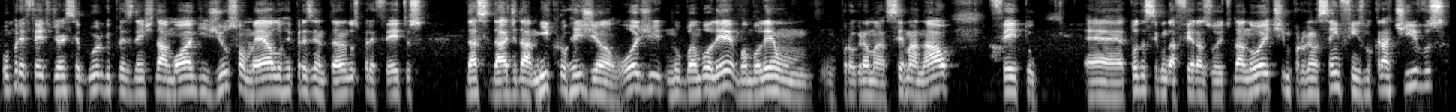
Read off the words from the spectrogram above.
o prefeito de Arceburgo e presidente da MOG, Gilson Melo, representando os prefeitos da cidade da micro-região. Hoje, no Bambolê, Bambolê é um, um programa semanal, feito é, toda segunda-feira às oito da noite, um programa sem fins lucrativos,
